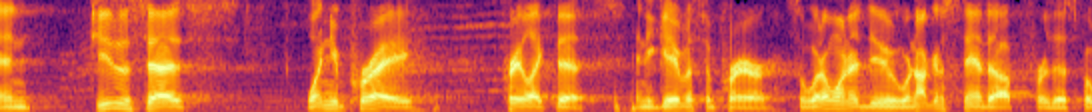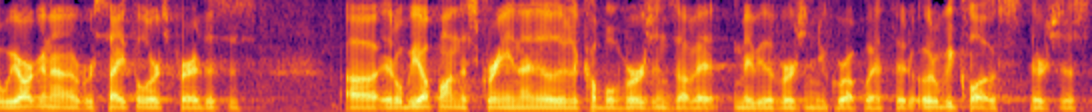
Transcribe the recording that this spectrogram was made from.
And Jesus says, when you pray, pray like this. And he gave us a prayer. So, what I want to do, we're not going to stand up for this, but we are going to recite the Lord's Prayer. This is, uh, it'll be up on the screen. I know there's a couple versions of it, maybe the version you grew up with. It, will be close. There's just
